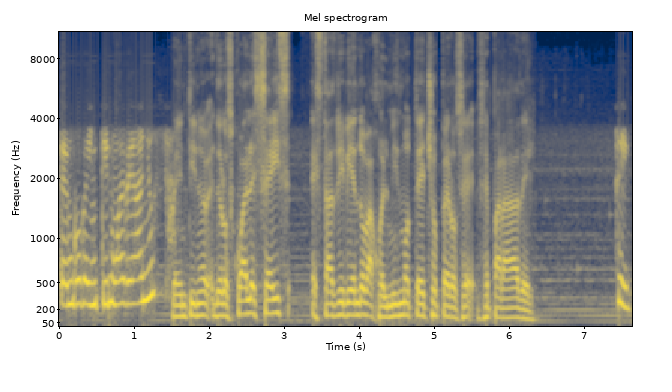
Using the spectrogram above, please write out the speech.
tengo 29 años. 29, de los cuales seis estás viviendo bajo el mismo techo, pero separada de él. Sí.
